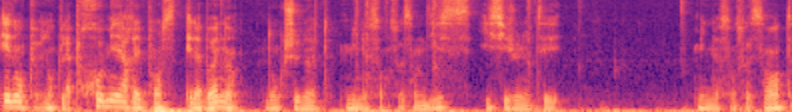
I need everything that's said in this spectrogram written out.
Et donc, donc la première réponse est la bonne. Donc je note 1970. Ici je notais 1960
